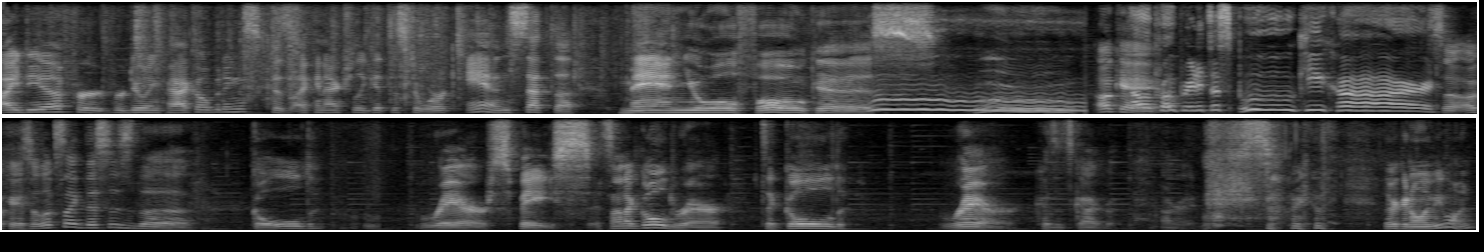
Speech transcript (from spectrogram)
idea for, for doing pack openings, because I can actually get this to work and set the manual focus. Ooh. Okay. How appropriate, it's a spooky card. So okay, so it looks like this is the gold rare space. It's not a gold rare. It's a gold rare because it's got. All right, so there can only be one.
